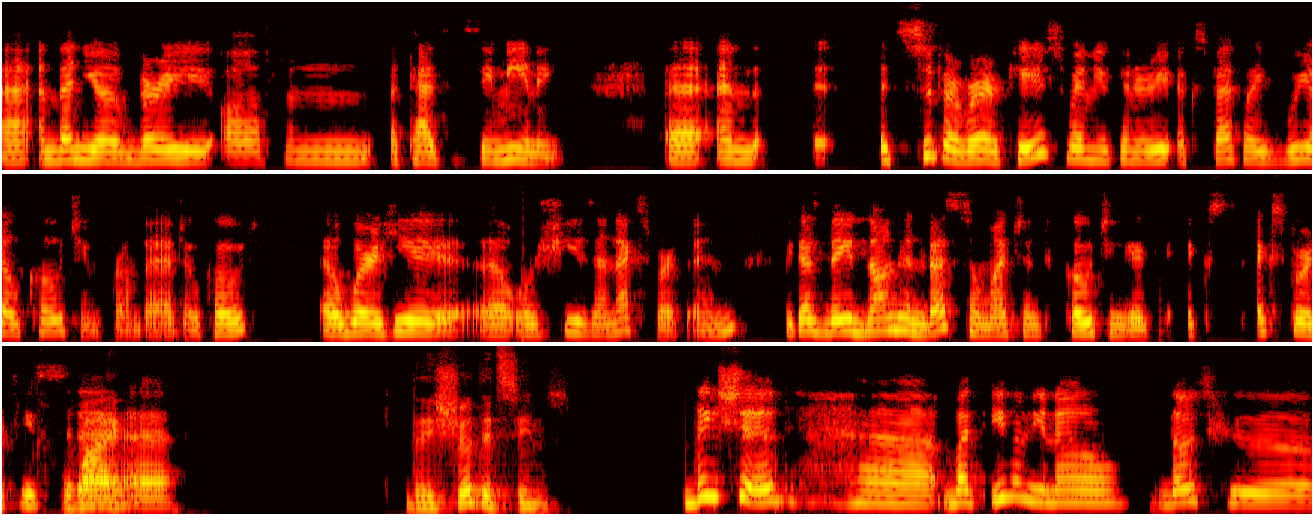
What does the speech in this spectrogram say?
uh, and then you're very often attached to the same meaning uh, and it's super rare case when you can re- expect like real coaching from the agile coach uh, where he uh, or she is an expert in because they don't invest so much into coaching ex- expertise why uh, they should it seems they should, uh, but even you know those who,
